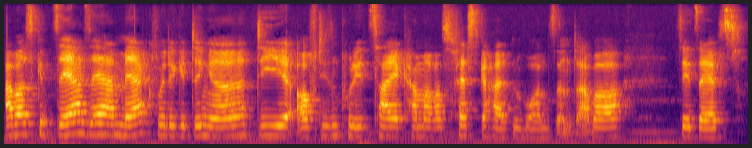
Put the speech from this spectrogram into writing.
Aber es gibt sehr, sehr merkwürdige Dinge, die auf diesen Polizeikameras festgehalten worden sind. Aber seht selbst.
